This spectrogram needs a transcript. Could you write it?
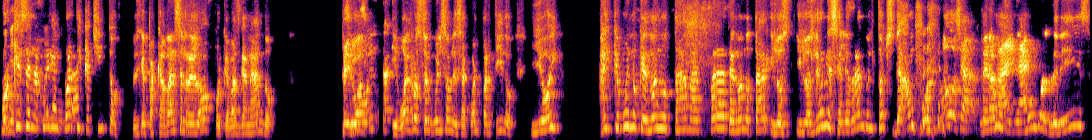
¿Por qué se la juega en cuarto y cachito? Es que para acabarse el reloj, porque vas ganando. Pero Sí, sí. ahorita, igual Russell Wilson le sacó el partido. Y hoy, ay, qué bueno que no anotaba, párate a no anotar, y los, y los Leones celebrando el touchdown. no, o sea, pero ay, en el ay, mundo al revés.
